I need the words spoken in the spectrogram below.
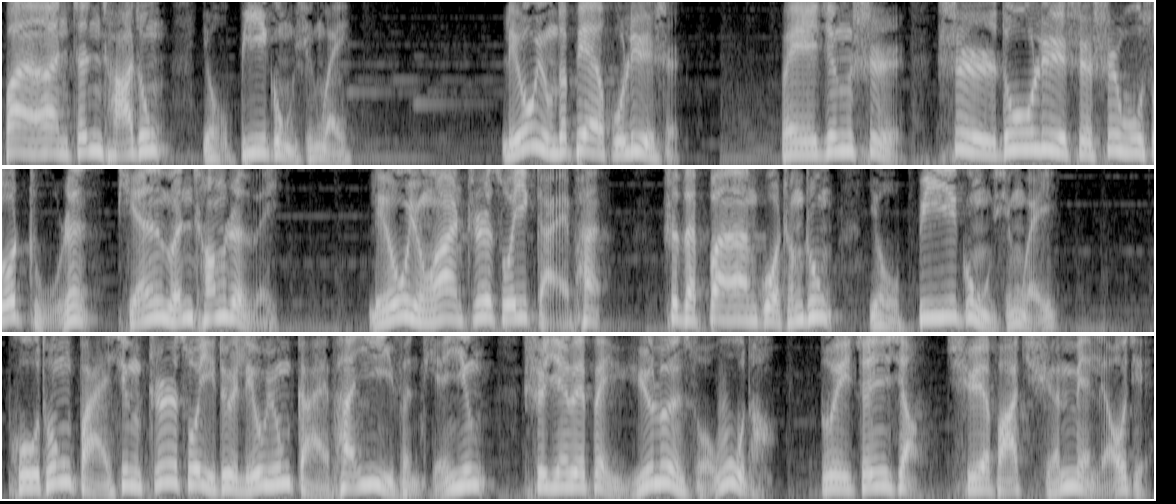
办案侦查中有逼供行为。刘勇的辩护律师，北京市市都律师事务所主任田文昌认为，刘勇案之所以改判，是在办案过程中有逼供行为。普通百姓之所以对刘勇改判义愤填膺，是因为被舆论所误导，对真相缺乏全面了解。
